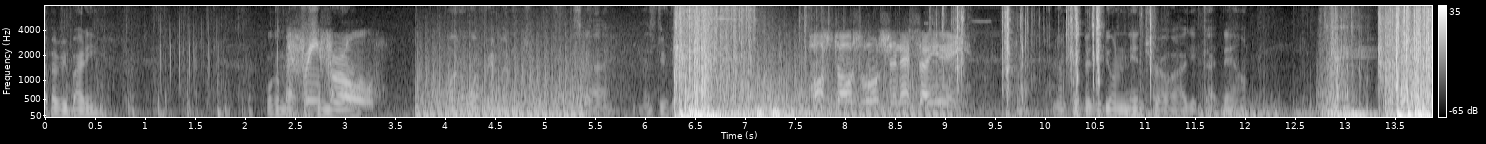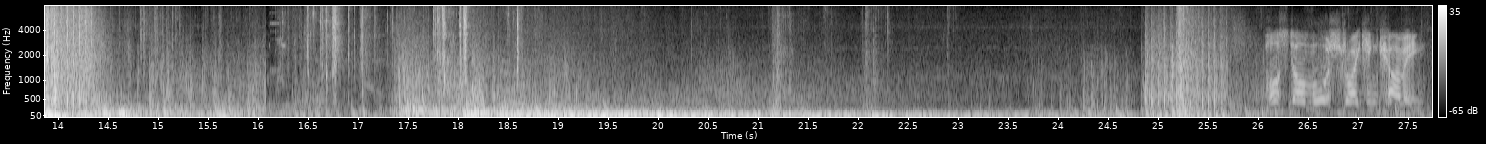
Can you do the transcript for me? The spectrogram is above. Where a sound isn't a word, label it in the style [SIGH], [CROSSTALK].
up, everybody? Welcome back Free to some for more all. Modern Warfare. My name's Jordan. This guy. Let's do this. Hostiles launched an. SAE. And I'm so busy doing an intro, I get cut down. Hostile mortar strike incoming.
